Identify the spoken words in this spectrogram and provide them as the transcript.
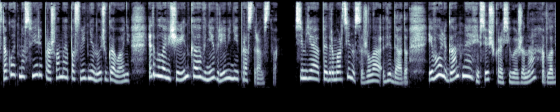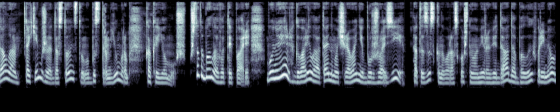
В такой атмосфере прошла моя последняя ночь в Гаване. Это была вечеринка вне времени и пространства. Семья Педро Мартинеса жила в Видадо. Его элегантная и все еще красивая жена обладала таким же достоинством и быстрым юмором, как и ее муж. Что-то было в этой паре. Бунуэль говорила о тайном очаровании буржуазии, от изысканного роскошного мира Видада былых времен,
